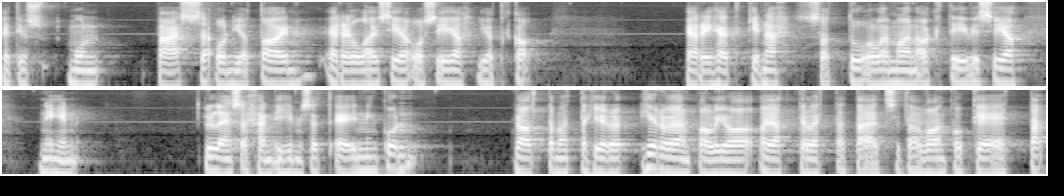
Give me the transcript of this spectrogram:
että jos mun päässä on jotain erilaisia osia, jotka eri hetkinä sattuu olemaan aktiivisia, niin yleensähän ihmiset ei niin kuin välttämättä hir- hirveän paljon ajattele tätä, että sitä vaan kokee, että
